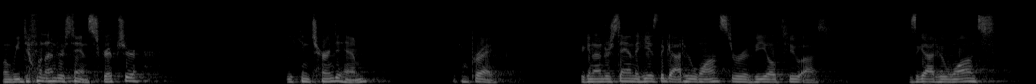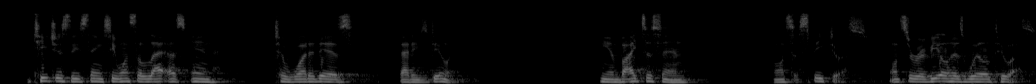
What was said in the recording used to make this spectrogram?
when we don't understand Scripture, we can turn to Him, we can pray. We can understand that He is the God who wants to reveal to us. He's the God who wants to teaches these things. He wants to let us in to what it is that He's doing. He invites us in, wants to speak to us, wants to reveal His will to us.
